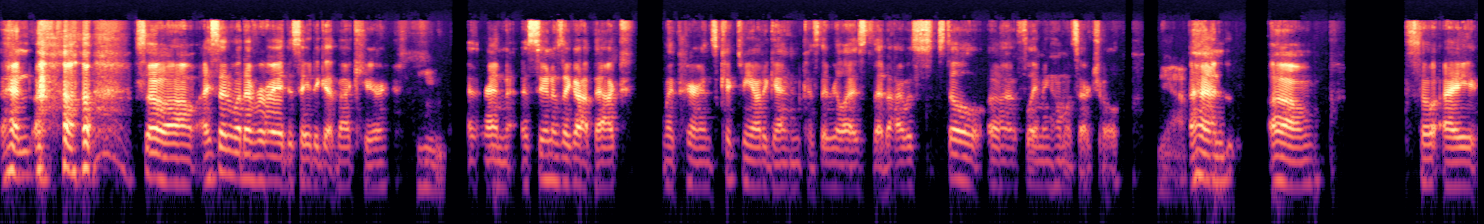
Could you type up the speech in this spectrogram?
And so um, I said whatever I had to say to get back here. Mhm. And then as soon as I got back, my parents kicked me out again because they realized that I was still a flaming homosexual. Yeah. And um, so I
